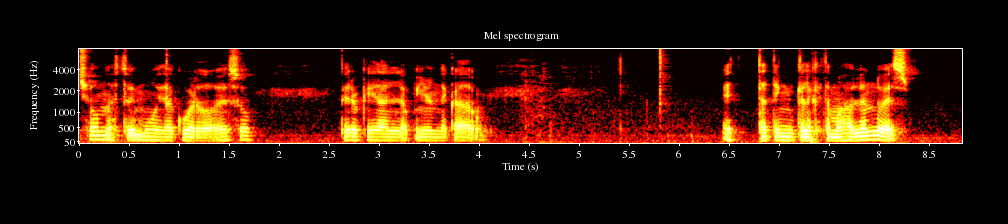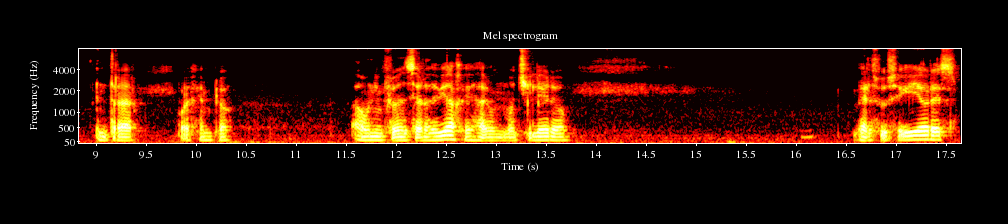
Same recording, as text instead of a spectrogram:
Yo no estoy muy de acuerdo de eso, pero queda en la opinión de cada uno. Esta técnica de la que estamos hablando es entrar, por ejemplo, a un influencer de viajes, a un mochilero, ver sus seguidores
